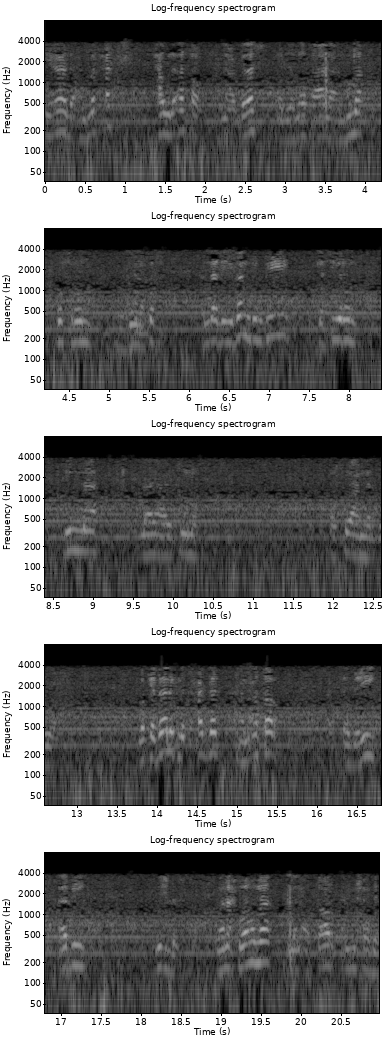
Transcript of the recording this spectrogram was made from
في هذا المبحث حول أثر ابن عباس رضي الله تعالى عنهما كفر دون كفر الذي يبند به كثير مما لا يعرفونه. الكوع من الربوع وكذلك نتحدث عن أثر التبعي أبي وجلس ونحوهما من الآثار المشابهة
